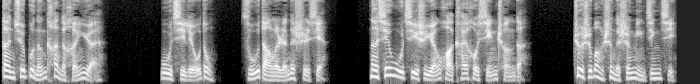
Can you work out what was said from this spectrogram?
但却不能看得很远，雾气流动。阻挡了人的视线，那些雾气是原化开后形成的，这是旺盛的生命精气，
